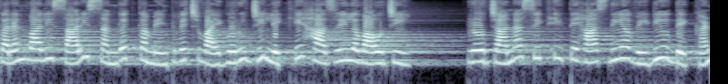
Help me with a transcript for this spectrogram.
ਕਰਨ ਵਾਲੀ ਸਾਰੀ ਸੰਗਤ ਕਮੈਂਟ ਵਿੱਚ ਵਾਹਿਗੁਰੂ ਜੀ ਲਿਖ ਕੇ ਹਾਜ਼ਰੀ ਲਵਾਓ ਜੀ। ਰੋਜ਼ਾਨਾ ਸਿੱਖ ਇਤਿਹਾਸ ਦੀਆਂ ਵੀਡੀਓ ਦੇਖਣ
